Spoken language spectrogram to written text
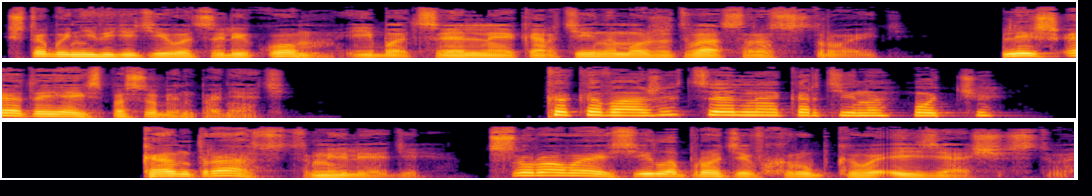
чтобы не видеть его целиком, ибо цельная картина может вас расстроить. Лишь это я и способен понять. Какова же цельная картина, отче? Контраст, миледи. Суровая сила против хрупкого изящества.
